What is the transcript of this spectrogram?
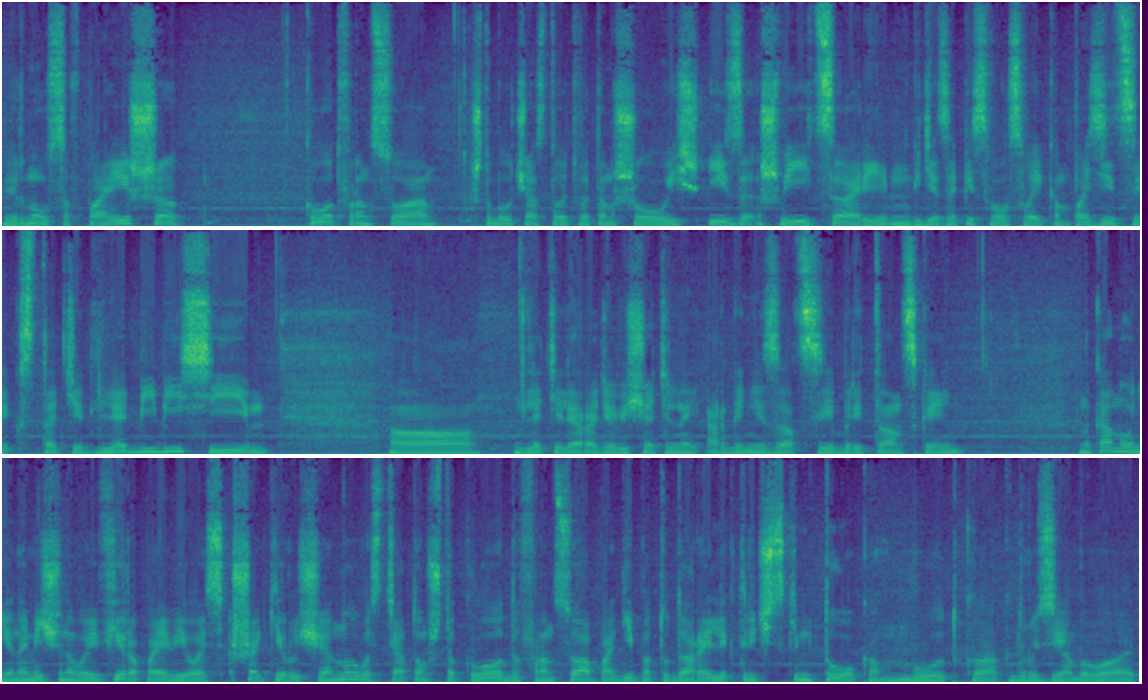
вернулся в Париж Клод Франсуа, чтобы участвовать в этом шоу из Швейцарии, где записывал свои композиции, кстати, для BBC. А, для телерадиовещательной организации британской. Накануне намеченного эфира появилась шокирующая новость о том, что Клод Франсуа погиб от удара электрическим током. Вот как, друзья, бывает.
